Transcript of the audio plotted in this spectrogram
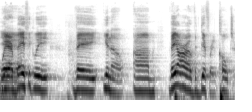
Where yeah, yeah. basically they, you know, um, they are of a different culture.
